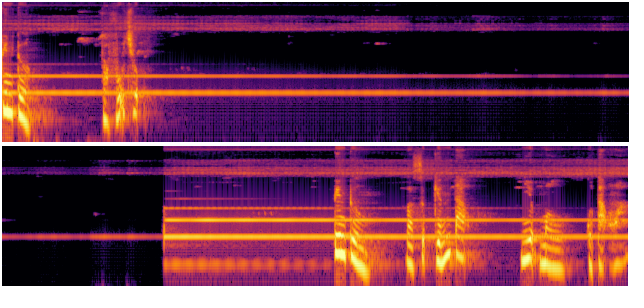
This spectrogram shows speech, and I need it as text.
Tin tưởng vào vũ trụ. Tin tưởng vào sự kiến tạo nhiệm màu của tạo hóa.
